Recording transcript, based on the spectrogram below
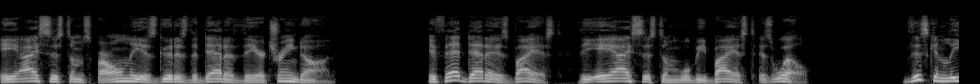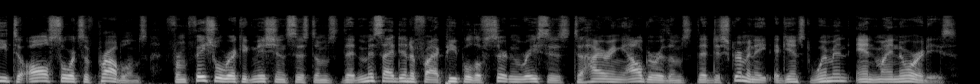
AI systems are only as good as the data they are trained on. If that data is biased, the AI system will be biased as well. This can lead to all sorts of problems, from facial recognition systems that misidentify people of certain races to hiring algorithms that discriminate against women and minorities.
